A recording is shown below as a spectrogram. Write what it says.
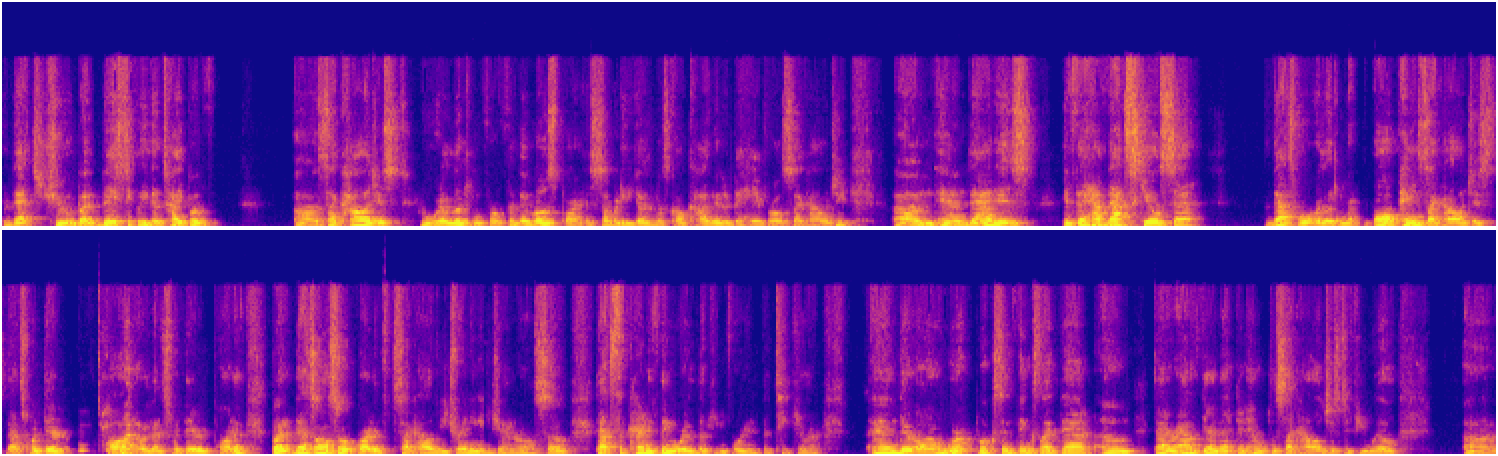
that's true, but basically, the type of uh, psychologist who we're looking for, for the most part, is somebody who does what's called cognitive behavioral psychology, um, and that is if they have that skill set, that's what we're looking at. All pain psychologists, that's what they're taught or that's what they're part of, but that's also a part of psychology training in general. So that's the kind of thing we're looking for in particular. And there are workbooks and things like that um, that are out there that can help the psychologist, if you will, uh,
